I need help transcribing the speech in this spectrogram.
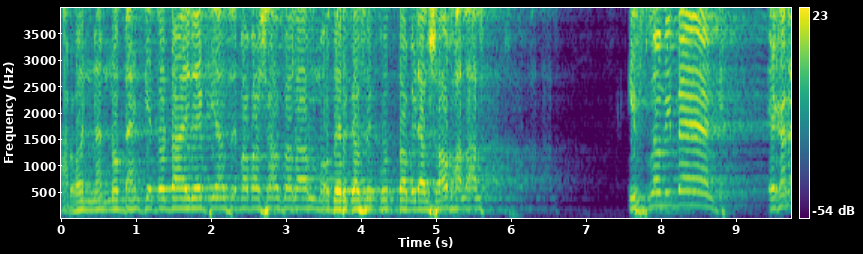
আর অন্যান্য ব্যাংকে তো ডাইরেক্টই আছে, বাবা শাহজালাল, মদের কাছে কুত্তা, বিড়াল, সব হালাল। ইসলামী ব্যাংক, এখানে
